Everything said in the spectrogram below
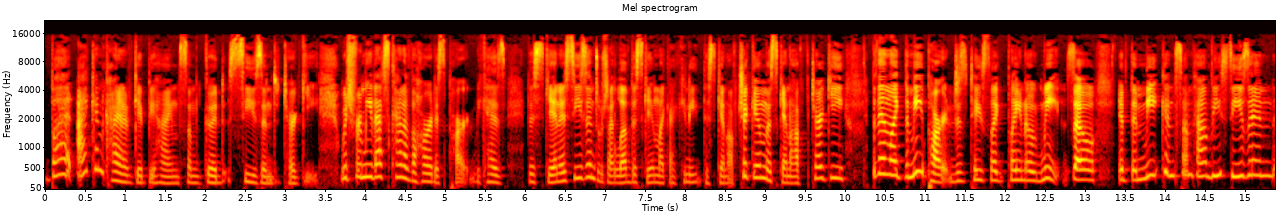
but I can kind of get behind some good seasoned turkey, which for me, that's kind of the hardest part because the skin is seasoned, which I love the skin. Like I can eat the skin off chicken, the skin off turkey, but then like the meat part just tastes like plain old meat. So if the meat can somehow be seasoned,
